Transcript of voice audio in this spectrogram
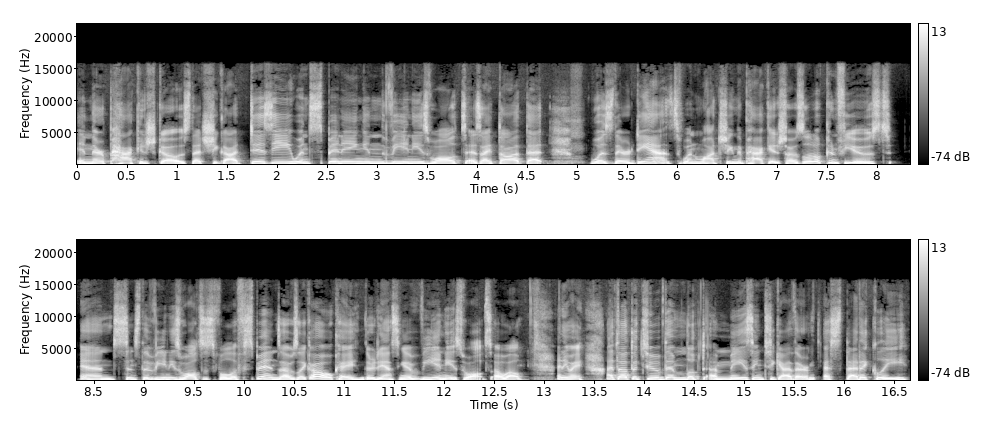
in their package goes, that she got dizzy when spinning in the Viennese waltz, as I thought that was their dance when watching the package. So I was a little confused. And since the Viennese waltz is full of spins, I was like, oh, okay, they're dancing a Viennese waltz. Oh, well. Anyway, I thought the two of them looked amazing together, aesthetically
